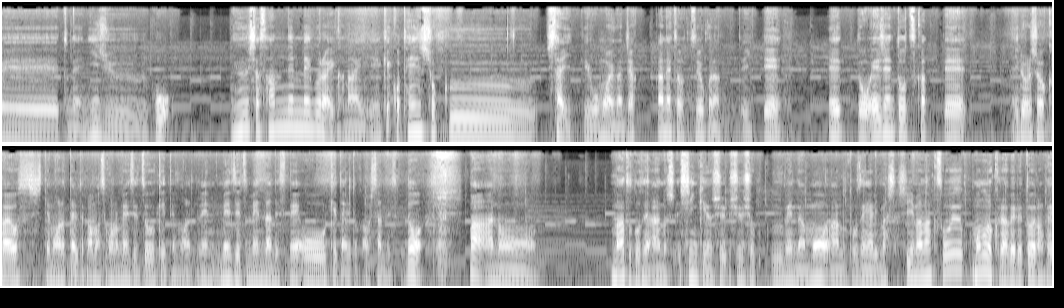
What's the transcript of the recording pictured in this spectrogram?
えー、っとね、25、入社3年目ぐらいかな、えー、結構転職したいっていう思いが若干ね、ちょっと強くなっていて、え、っと、エージェントを使って、いろいろ紹介をしてもらったりとか、まあ、そこの面接を受けてもらって、面接面談ですね、を受けたりとかをしたんですけど、まあ、あのまあ、あと当然、あの、新規の就職面談も、あの、当然やりましたし、まあ、なんかそういうものを比べると、なんか、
